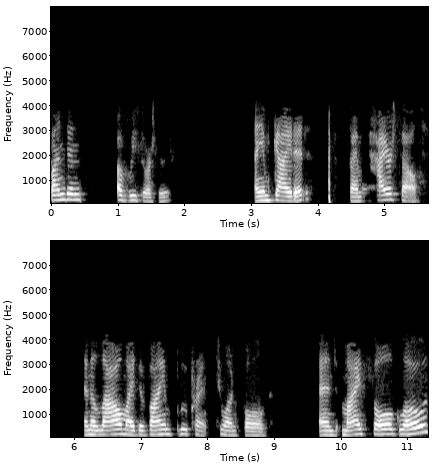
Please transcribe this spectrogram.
abundance of resources. I am guided by my higher self and allow my divine blueprint to unfold. And my soul glows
